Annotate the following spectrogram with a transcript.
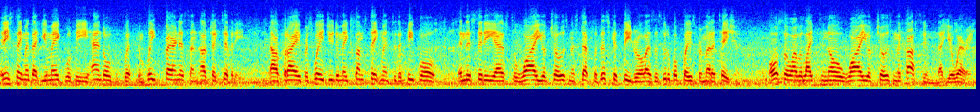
any statement that you make will be handled with complete fairness and objectivity. Now, could I persuade you to make some statement to the people in this city as to why you have chosen the steps of this cathedral as a suitable place for meditation? Also, I would like to know why you have chosen the costume that you're wearing.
